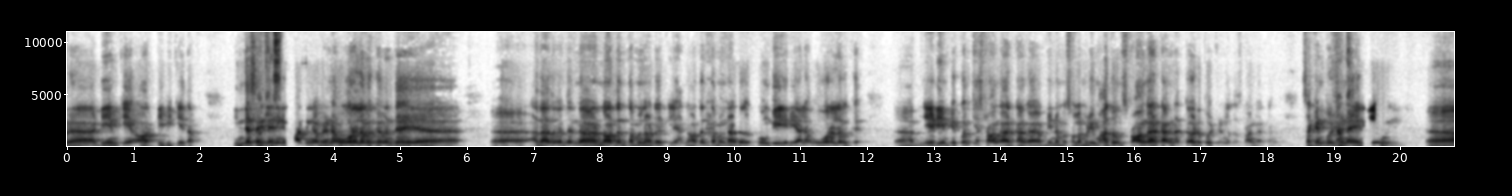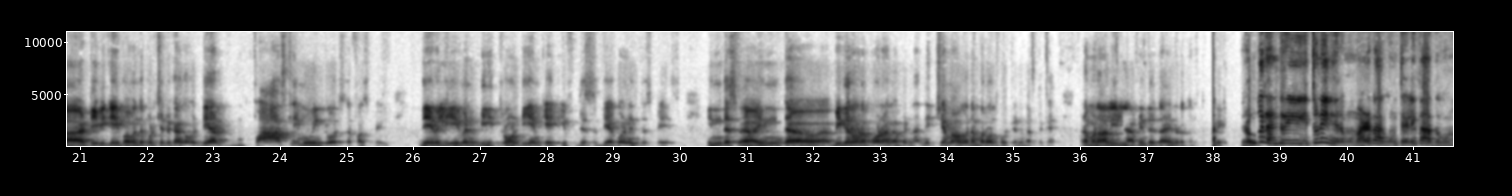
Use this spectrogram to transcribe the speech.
DMK or TVK தான். இந்த சைட்ல நீங்க பாத்தீங்க அப்படின்னா ஓரளவுக்கு வந்து அதாவது வந்து நார்தன் தமிழ்நாடு இருக்கு இல்லையா? நார்தன் தமிழ்நாடு கொங்கு ஏரியால ஓரளவுக்கு ஏடிஎம்கே கொஞ்சம் ஸ்ட்ராங்கா இருக்காங்க அப்படின்னு நம்ம சொல்ல முடியும். அதுவும் ஸ்ட்ராங்கா இருக்காங்கன்னா தேர்ட் பொசிஷன்ல தான் ஸ்ட்ராங்கா இருக்காங்க. செகண்ட் பொசிஷன் டிவிக்கே இப்போ வந்து பிடிச்சிட்டு இருக்காங்க they are fastly moving towards the first page they will even be thrown DMK if this they are gone in this space இந்த இந்த விகரோட போனாங்க அப்படின்னா நிச்சயமா அவங்க நம்பர் ஒன் பொசிஷன் வரதுக்கு ரொம்ப நாள் இல்லை அப்படின்றது தான் என்னோட கருத்து. ரொம்ப நன்றி. இத்துணை நேரமும் அழகாகவும் தெளிவாகவும்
